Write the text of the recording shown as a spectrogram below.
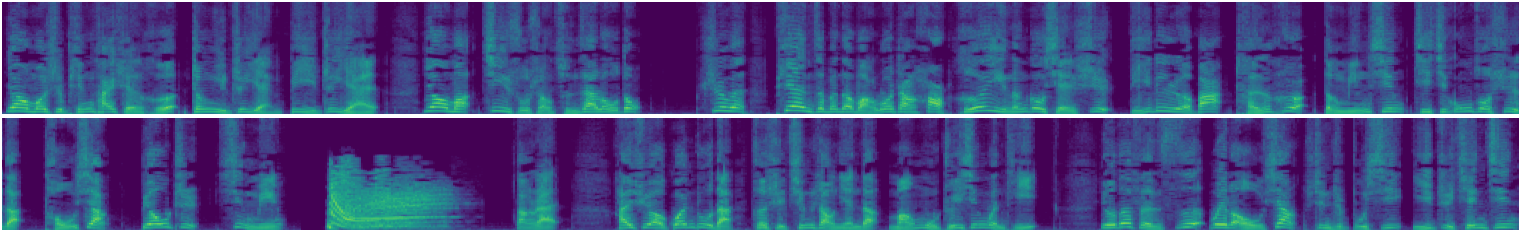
要么是平台审核睁一只眼闭一只眼，要么技术上存在漏洞。试问，骗子们的网络账号何以能够显示迪丽热巴、陈赫等明星及其工作室的头像？标志姓名，当然还需要关注的，则是青少年的盲目追星问题。有的粉丝为了偶像，甚至不惜一掷千金，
